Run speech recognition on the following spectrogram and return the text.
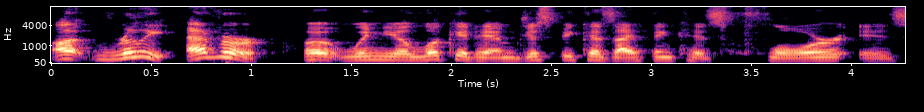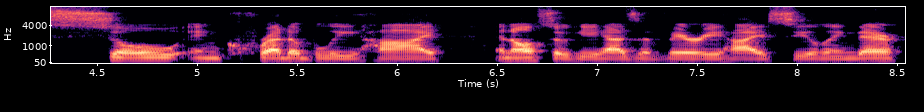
uh, really ever. Uh, when you look at him, just because I think his floor is so incredibly high, and also he has a very high ceiling there.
